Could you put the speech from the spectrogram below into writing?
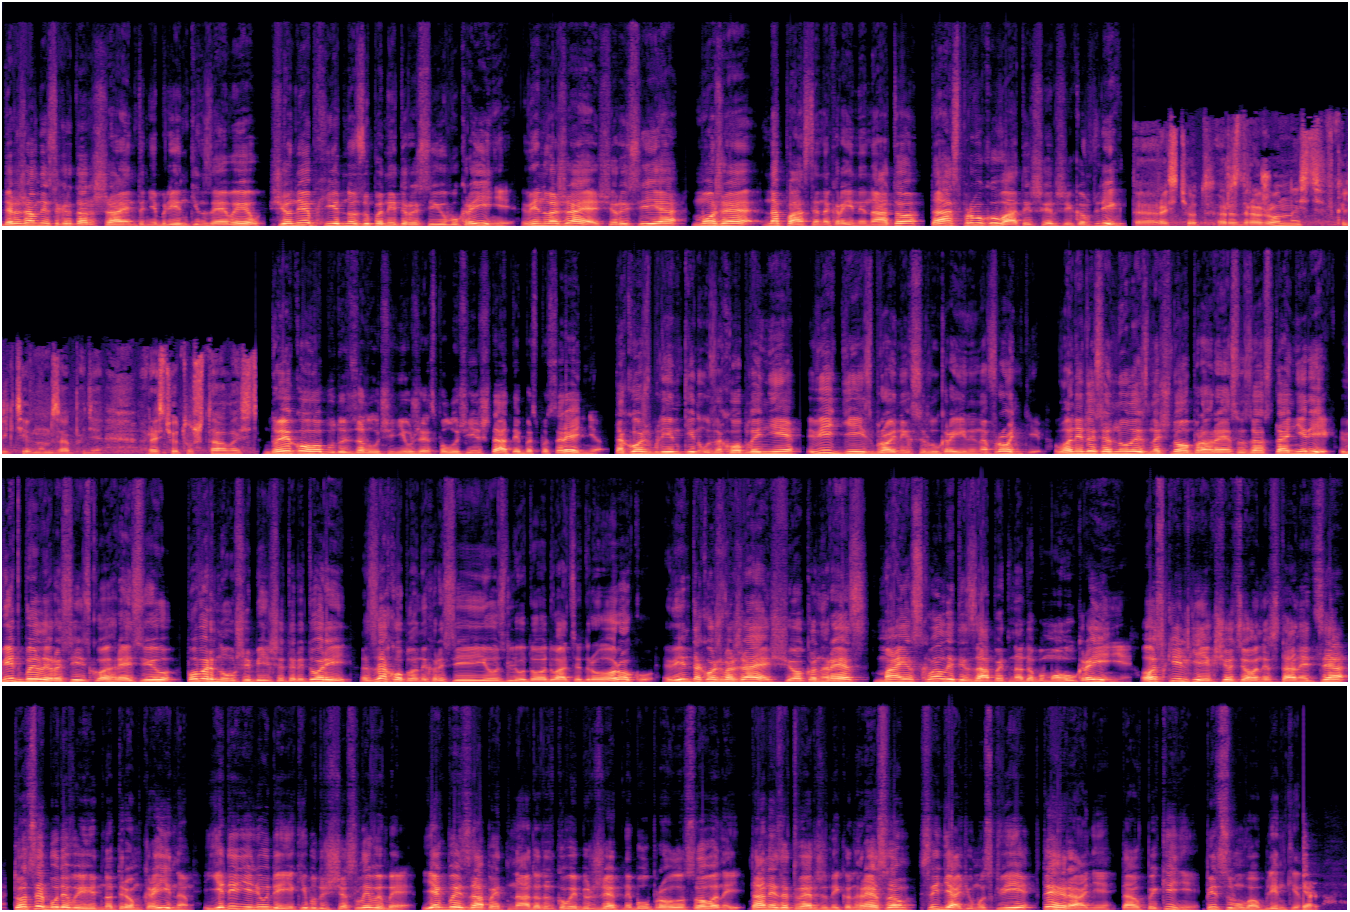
Державний секретар США Ентоні Блінкін заявив, що необхідно зупинити Росію в Україні. Він вважає, що Росія може напасти на країни НАТО та спровокувати ширший конфлікт. Росте роздраженість в колективному Западе, растет усталость. до якого будуть залучені вже Сполучені Штати безпосередньо. Також Блінкін у захопленні від дій збройних сил України на фронті. Вони досягнули значного прогресу за останній рік, відбили російську агресію, повернувши більше територій, захоплених Росією з лютого 22 року. Він також вважає, що Конгрес має схвалити запит на допомогу Україні, оскільки, якщо цього не станеться, то це буде вигідно трьом країнам. Єдині люди, які будуть щасливими, якби запит на додатковий бюджет не був проголосований та не затверджений Конгресом, сидять у Москві, в Тегерані та в Пекіні. Підсумував Блінкін.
